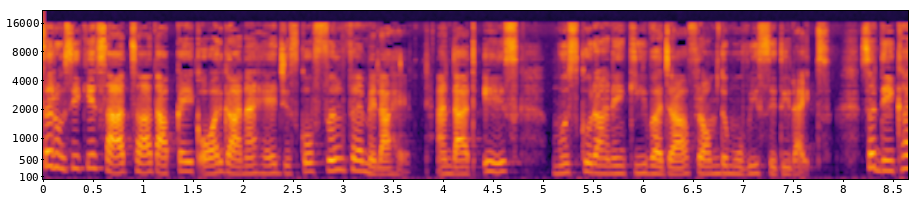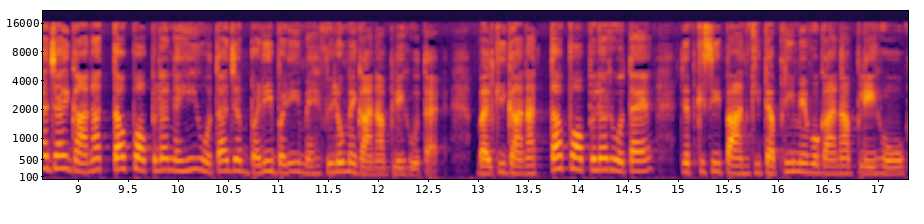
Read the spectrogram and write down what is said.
सर, उसी के साथ साथ आपका एक और गाना है जिसको फ़िल्म फेयर मिला है एंड दैट इज़ मुस्कुराने की वजह from the movie City Lights sir देखा जाए गाना तब पॉपुलर नहीं होता जब बड़ी बड़ी महफिलों में गाना प्ले होता है। बल्कि गाना तब पॉपुलर होता है जब किसी पान की टपरी में वो गाना प्ले हो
